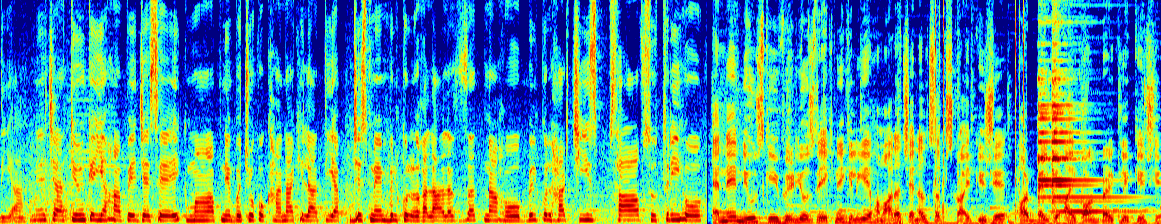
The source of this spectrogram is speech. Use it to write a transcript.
दिया। मैं चाहती हूँ कि यहाँ पे जैसे एक माँ अपने बच्चों को खाना खिलाती है, जिसमें बिल्कुल गलाजत ना हो, बिल्कुल हर चीज़ साफ़ सुथरी हो। एन ए न्यूज़ की वीडियोस देखने के लिए हमारा चैनल सब्सक्राइब कीजिए और बेल के आइकॉन पर क्लिक कीजिए,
